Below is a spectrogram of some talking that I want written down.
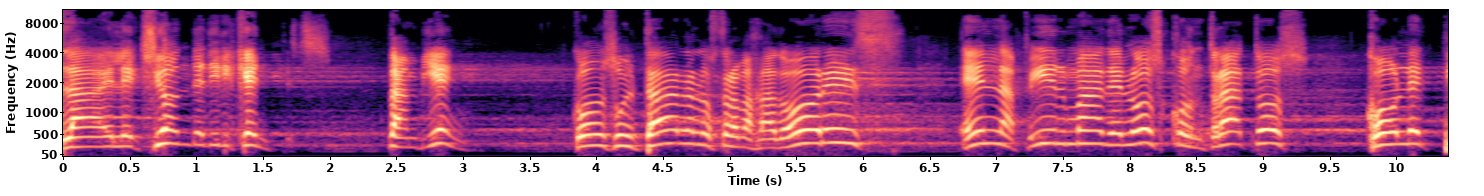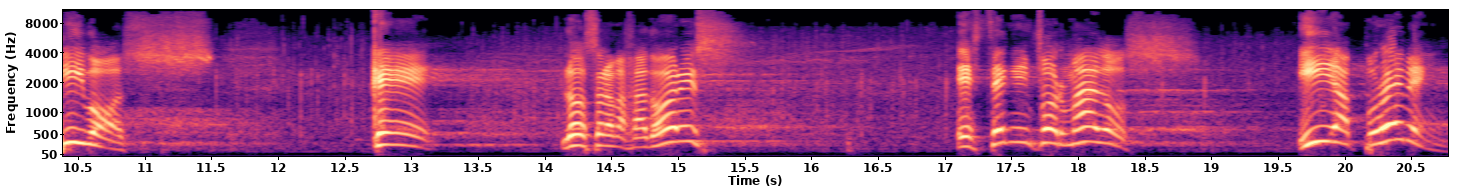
la elección de dirigentes, también consultar a los trabajadores en la firma de los contratos colectivos, que los trabajadores estén informados y aprueben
